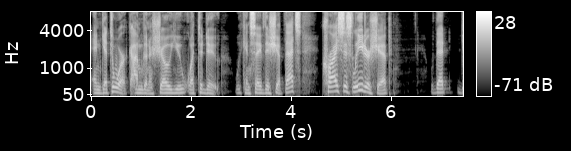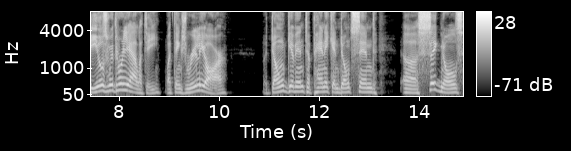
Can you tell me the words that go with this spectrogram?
and get to work. I'm going to show you what to do. We can save this ship. That's crisis leadership that deals with reality, what things really are, but don't give in to panic and don't send uh, signals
